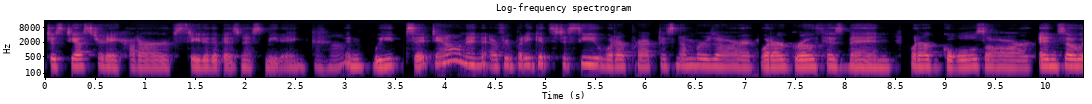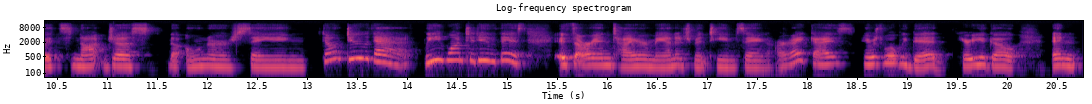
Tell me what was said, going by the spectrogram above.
just yesterday, had our state of the business meeting. Mhm. and we sit down and everybody gets to see what our practice numbers are, what our growth has been, what our goals are. And so it's not just the owner saying, don't do that. We want to do this. It's our entire management team saying, all right, guys, here's what we did. Here you go. And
